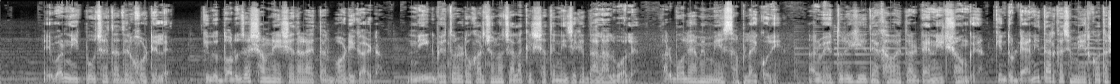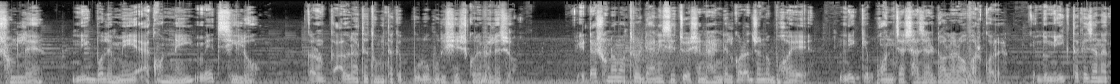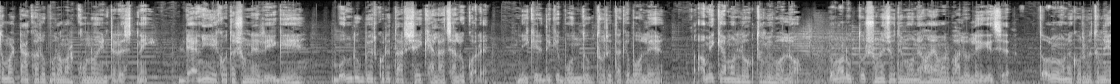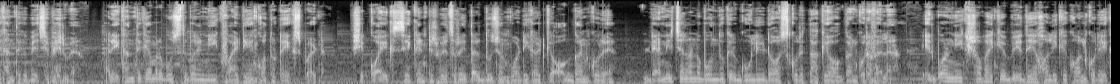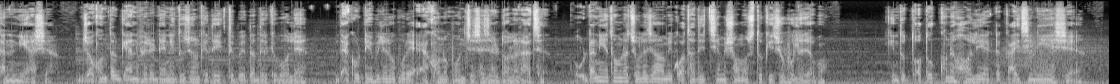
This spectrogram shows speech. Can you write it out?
এবার নিক পৌঁছায় তাদের হোটেলে, কিন্তু দরজার সামনে এসে দাঁড়ায় তার বডিগার্ড নিক ভেতরে ঢোকার জন্য চালাকের সাথে নিজেকে দালাল বলে, আর বলে, আমি মেয়ে সাপ্লাই করি। আর ভেতরে গিয়ে দেখা হয় তার ড্যানির সঙ্গে। কিন্তু ড্যানি তার কাছে মেয়ের কথা শুনলে, নিক বলে, মেয়ে এখন নেই, মেয়ে ছিল। কারণ কাল রাতে তুমি তাকে পুরোপুরি শেষ করে ফেলেছো। এটা শোনা মাত্র ড্যানি সিচুয়েশন হ্যান্ডেল করার জন্য ভয়ে নিককে পঞ্চাশ হাজার ডলার অফার করে। কিন্তু নিক তাকে জানায় তোমার টাকার উপর আমার কোনো ইন্টারেস্ট নেই। ড্যানি একথা শুনে রেগে বন্দুক বের করে তার সেই খেলা চালু করে। নিকের দিকে বন্দুক ধরে তাকে বলে, আমি কেমন লোক তুমি বলো। তোমার উত্তর শুনে যদি মনে হয় আমার ভালো লেগেছে, তবে মনে করবে তুমি এখান থেকে বেঁচে ফিরবে। আর এখান থেকে আমরা বুঝতে পারি নিক ফাইটিংয়ে কতটা এক্সপার্ট সে কয়েক সেকেন্ডের ভেতরেই তার দুজন বডিগার্ডকে অজ্ঞান করে ড্যানির চালানো বন্দুকের গুলি ডস করে তাকে অজ্ঞান করে ফেলে। এরপর নিক সবাইকে বেঁধে হলিকে কল করে এখানে নিয়ে আসে। যখন তার জ্ঞান ফেরে ড্যানি দুজনকে দেখতে পেয়ে তাদেরকে বলে, দেখো, টেবিলের উপরে এখনও পঞ্চাশ হাজার ডলার আছে। ওটা নিয়ে তোমরা চলে যাও, আমি কথা দিচ্ছি, আমি সমস্ত কিছু ভুলে যাব। কিন্তু ততক্ষণে হলি একটা কাইচি নিয়ে এসে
